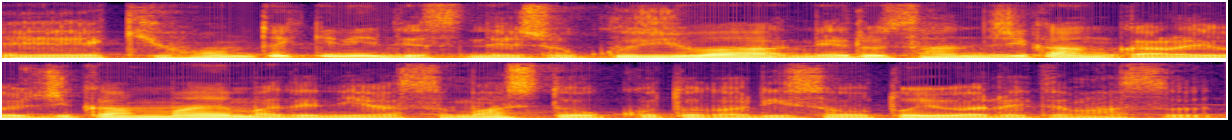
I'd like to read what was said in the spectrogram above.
えー、基本的にですね食事は寝る3時間から4時間前までには済ませておくことが理想と言われてます、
